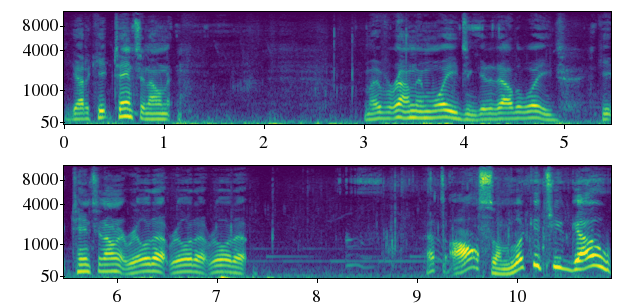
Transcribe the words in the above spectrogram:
You got to keep tension on it. Move around them weeds and get it out of the weeds. Keep tension on it. Reel it up. Reel it up. Reel it up. That's awesome. Look at you go.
